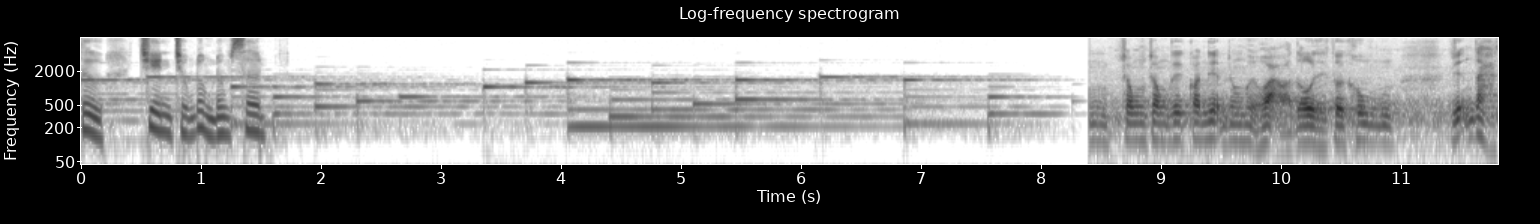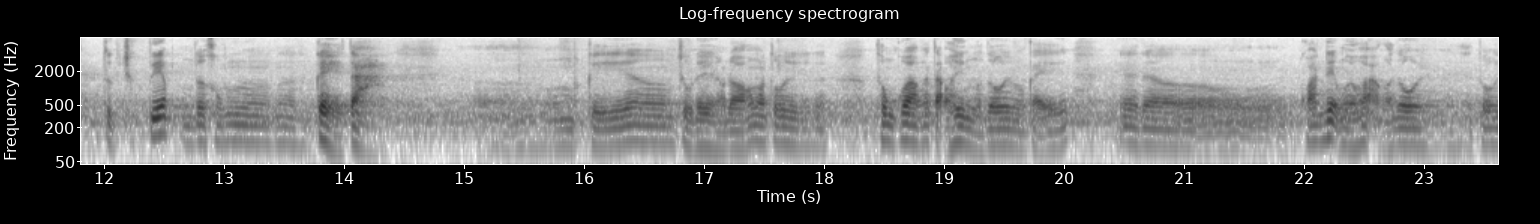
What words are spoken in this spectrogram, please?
sử trên trống đồng Đông Sơn. trong trong cái quan niệm trong hội họa của tôi thì tôi không diễn tả thực trực tiếp tôi không ờ, kể tả ờ, một cái ờ, chủ đề nào đó mà tôi thông qua cái tạo hình của tôi một cái, cái quan niệm hội họa của tôi tôi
